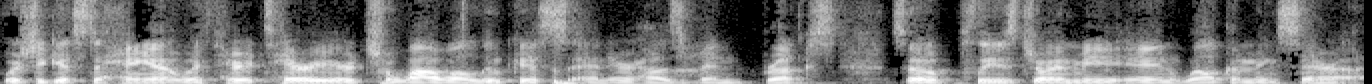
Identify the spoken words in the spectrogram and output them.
where she gets to hang out with her terrier Chihuahua Lucas and her husband Brooks. So please join me in welcoming Sarah.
